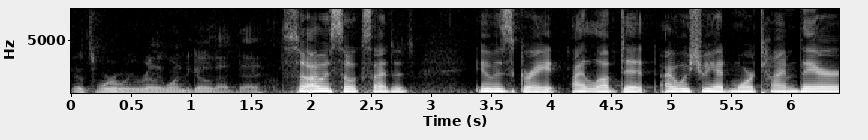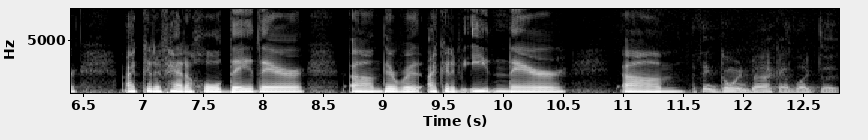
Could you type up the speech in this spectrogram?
it's where we really wanted to go that day. So I was so excited. It was great. I loved it. I wish we had more time there. I could have had a whole day there. Um, there were I could have eaten there. Um, I think going back, I'd like to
